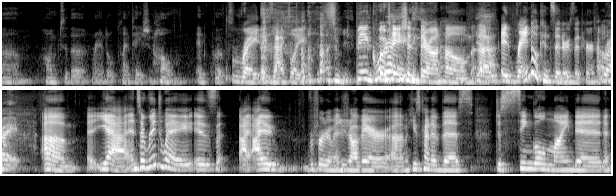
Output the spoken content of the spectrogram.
um, home to the Randall plantation home in quotes. Right, exactly. Big quotations right. there on home. Yeah. Uh, it, Randall considers it her home. Right. Um, yeah, and so Ridgeway is I, I refer to him as Javert. Um, he's kind of this just single-minded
